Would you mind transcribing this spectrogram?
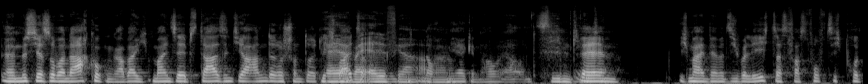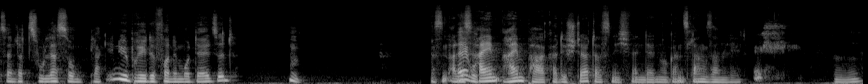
Äh, müsste ich jetzt nochmal nachgucken, aber ich meine, selbst da sind ja andere schon deutlich ja, ja, weiter. Bei 11, ja. Noch mehr, genau, ja. Und 7 geht. Ähm, ich meine, wenn man sich überlegt, dass fast 50 Prozent der Zulassung Plug-in-Hybride von dem Modell sind. Hm. Das sind alles Heim Heimparker, die stört das nicht, wenn der nur ganz langsam lädt. Mhm.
